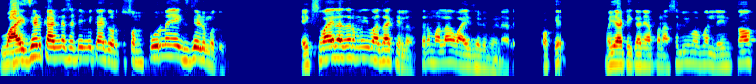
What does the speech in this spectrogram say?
वाय झेड काढण्यासाठी मी काय करतो? संपूर्ण एक्स झेड मधून एक्स वाय ला जर मी वजा केलं तर मला वाय झेड मिळणार आहे. ओके? मग या ठिकाणी आपण असं लिहू बाबा लेंथ ऑफ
